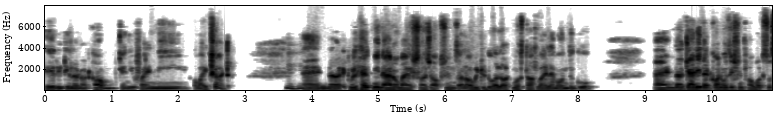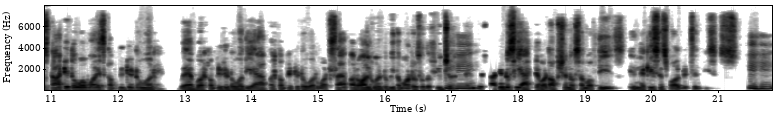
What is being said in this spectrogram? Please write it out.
heyretailer.com, can you find me a white shirt? Mm-hmm. And uh, it will help me narrow my search options, allow me to do a lot more stuff while I'm on the go, and uh, carry that conversation forward. So start it over voice, complete it over web, or complete it over the app, or complete it over WhatsApp are all going to be the models of the future. Mm-hmm. And we're starting to see active adoption of some of these, in at least in small bits and pieces. Mm-hmm.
